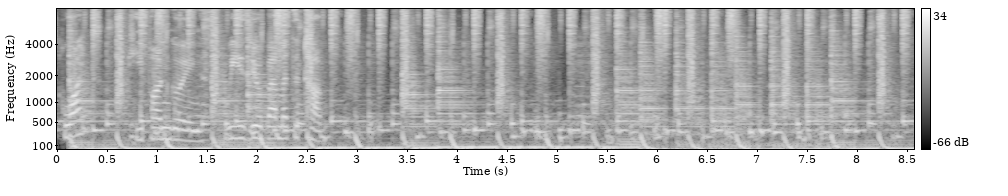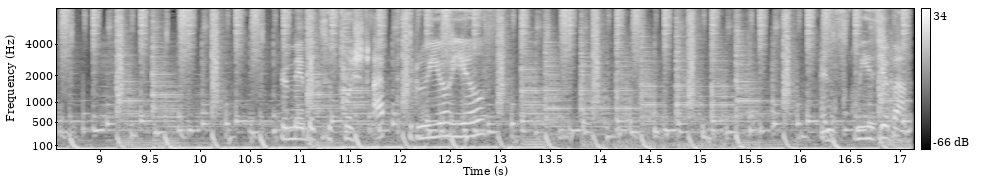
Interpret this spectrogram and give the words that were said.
squat. Keep on going. Squeeze your bum at the top. Remember to push up through your heels squeeze your bum.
